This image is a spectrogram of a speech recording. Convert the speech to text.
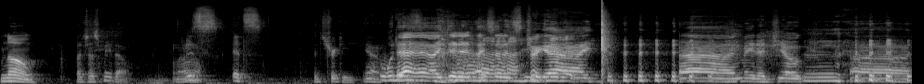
No. That's just me though. I know. It's it's It's tricky. Yeah. What yeah, is- I did it. I said it's tricky. did I, ah, I made a joke. Uh,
